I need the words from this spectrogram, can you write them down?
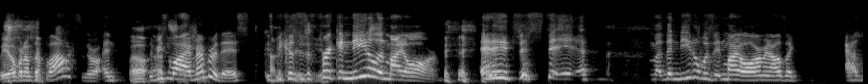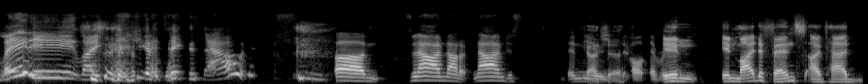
We opened up the box, and, and Well, the reason why I remember this is because there's a freaking needle in my arm, and it's just it, my- the needle was in my arm, and I was like, "A lady, like, you gonna take this out?" Um, so now I'm not. Now I'm just immune Gotcha. to all, everything. in in my defense, I've had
